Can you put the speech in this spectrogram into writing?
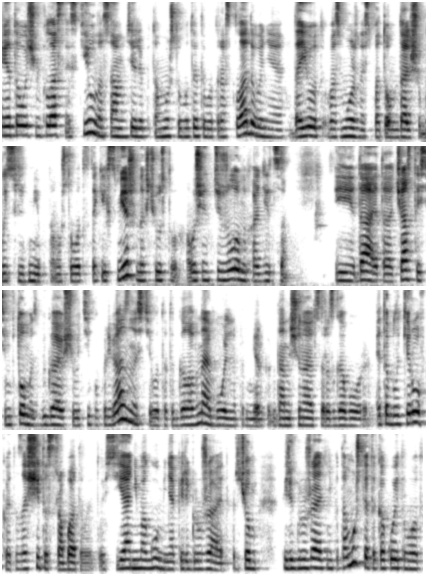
И это очень классный скилл на самом деле, потому что вот это вот раскладывание дает возможность потом дальше быть с людьми, потому что вот в таких смешанных чувствах очень тяжело находиться. И да, это частый симптом избегающего типа привязанности, вот эта головная боль, например, когда начинаются разговоры. Это блокировка, это защита срабатывает. То есть я не могу, меня перегружает. Причем перегружает не потому, что это какой-то вот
